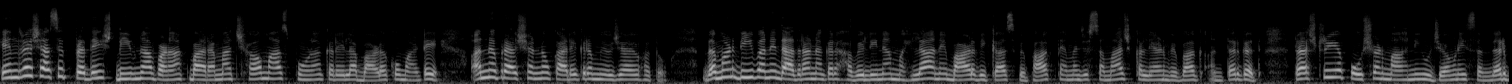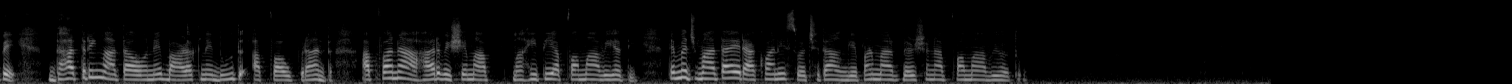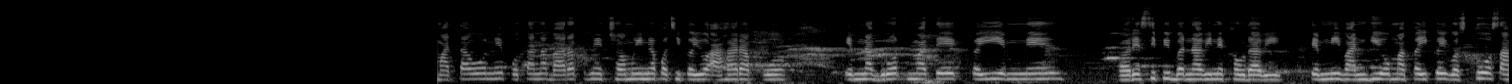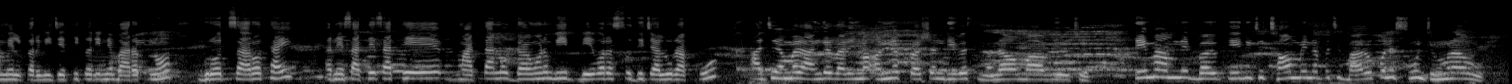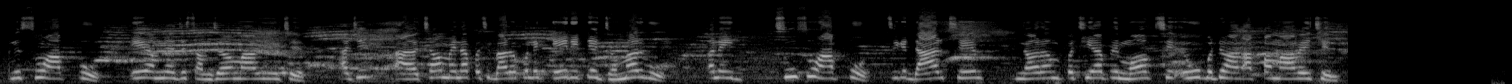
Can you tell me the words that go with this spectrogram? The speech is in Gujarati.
કેન્દ્ર શાસિત પ્રદેશ દીવના વણાકબારામાં છ માસ પૂર્ણ કરેલા બાળકો માટે અન્નપ્રાશનનો કાર્યક્રમ યોજાયો હતો. દમણ દીવ અને દાદરાનગર હવેલીના મહિલા અને બાળ વિકાસ વિભાગ તેમજ સમાજ કલ્યાણ વિભાગ અંતર્ગત રાષ્ટ્રીય પોષણ માહની ઉજવણી સંદર્ભે ધાત્રી માતાઓને બાળકને દૂધ આપવા ઉપરાંત આપવાના આહાર વિશેમાં માહિતી આપવામાં આવી હતી. તેમજ માતાએ રાખવાની સ્વચ્છતા અંગે પણ માર્ગદર્શન આપવામાં આવ્યું હતું. માતાઓને પોતાના બાળકને છ મહિના પછી કયો આહાર આપવો, એમના ગ્રોથ માટે કઈ એમને રેસીપી બનાવીને ખવડાવી, તેમની વાનગીઓમાં કઈ કઈ વસ્તુઓ સામેલ કરવી, જેથી કરીને બાળકનો ગ્રોથ સારો થાય અને સાથે સાથે માતાનું ધાવણ બી બે વર્ષ સુધી ચાલુ રાખવું. આજે અમારા આંગણવાડીમાં અન્નપ્રાશન દિવસ મનાવવામાં આવ્યો છે. તેમાં અમને કહેલું છે છ મહિના પછી બાળકોને શું જમણાવવું અને શું આપવું એ અમને આજે સમજાવવામાં આવ્યું છે. આજે છ મહિના પછી બાળકોને કઈ રીતે જમાડવું અને શું શું આપવું? જે કે દાળ છે, નરમ પછી આપણે મગ છે, એવું બધું આપવામાં આવે છે.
